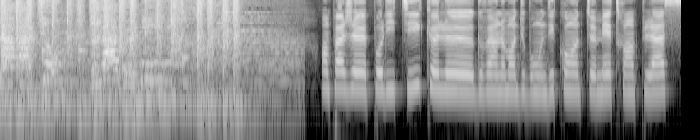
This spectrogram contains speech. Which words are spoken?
la radio de l'avenir. En page politique, le gouvernement du Burundi compte mettre en place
